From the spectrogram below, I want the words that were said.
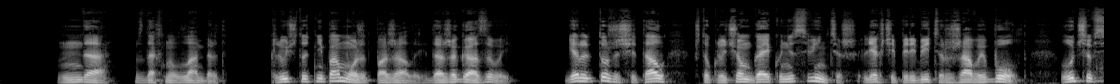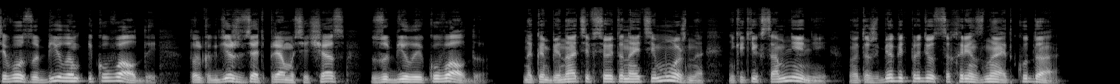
«Да», — вздохнул Ламберт, — «ключ тут не поможет, пожалуй, даже газовый». Геральт тоже считал, что ключом гайку не свинтишь, легче перебить ржавый болт. Лучше всего зубилом и кувалдой, только где же взять прямо сейчас зубило и кувалду? На комбинате все это найти можно, никаких сомнений, но это ж бегать придется хрен знает куда.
